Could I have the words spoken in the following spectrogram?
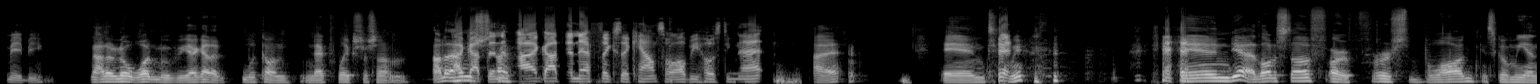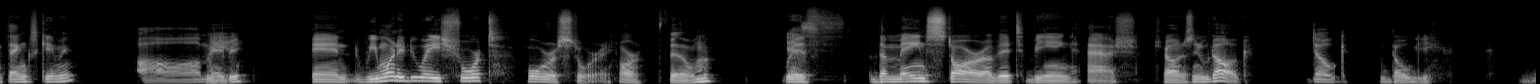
Maybe. I don't know what movie. I gotta look on Netflix or something. I, don't, I got the I got the Netflix account, so I'll be hosting that. I, and and yeah, a lot of stuff. Our first vlog is gonna be on Thanksgiving, Oh man. maybe, and we want to do a short horror story or film with the main star of it being Ash, Sean's new dog, Dog. doggy.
